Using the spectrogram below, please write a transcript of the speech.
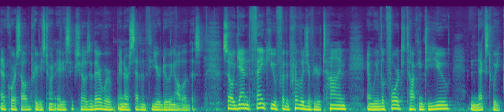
And of course, all the previous 286 shows are there. We're in our seventh year doing all of this. So, again, thank you for the privilege of your time. And we look forward to talking to you next week.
